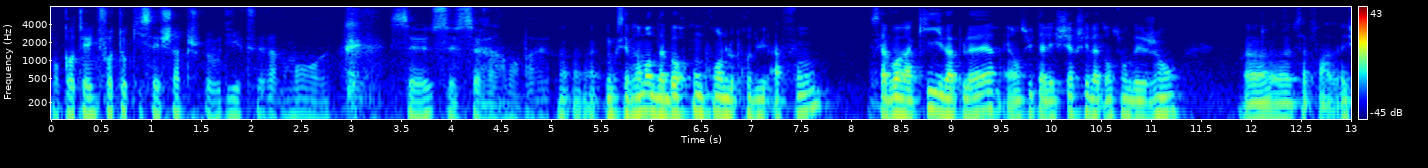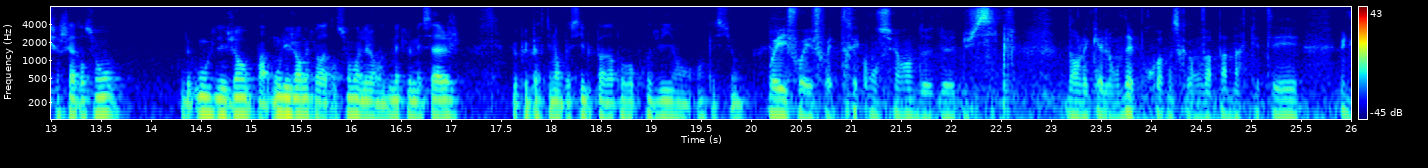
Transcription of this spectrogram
Donc quand il y a une photo qui s'échappe, je peux vous dire que c'est rarement, euh, c'est, rarement pareil. Donc c'est vraiment d'abord comprendre le produit à fond, savoir à qui il va plaire, et ensuite aller chercher l'attention des gens, euh, ça, enfin, aller chercher l'attention de où les gens, où les gens mettent leur attention, aller leur mettre le message le plus pertinent possible par rapport au produit en, en question. Oui, il faut, il faut être très conscient de, de- du cycle dans lequel on est. Pourquoi? Parce qu'on ne va pas marketer une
